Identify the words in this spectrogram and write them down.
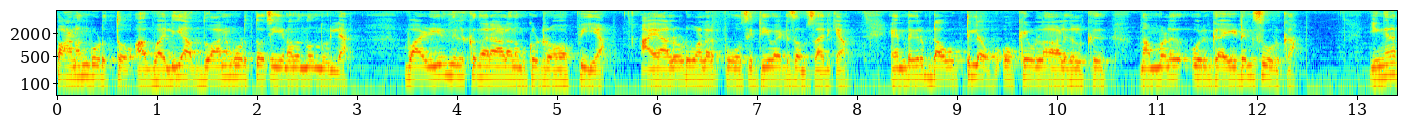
പണം കൊടുത്തോ വലിയ അധ്വാനം കൊടുത്തോ ചെയ്യണമെന്നൊന്നുമില്ല. വഴിയിൽ നിൽക്കുന്ന ഒരാളെ നമുക്ക് ഡ്രോപ്പ് ചെയ്യാം. അയാളോട് വളരെ പോസിറ്റീവായിട്ട് സംസാരിക്കാം. എന്തെങ്കിലും ഡൗട്ടിലോ ഒക്കെ ഉള്ള ആളുകൾക്ക് നമ്മൾ ഒരു ഗൈഡൻസ് കൊടുക്കാം. ഇങ്ങനെ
